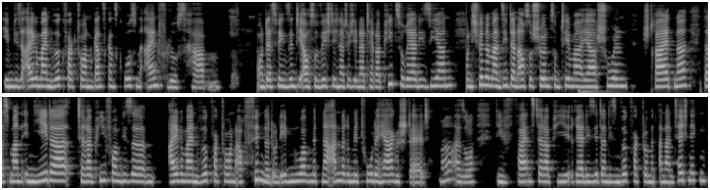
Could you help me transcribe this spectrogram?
eben diese allgemeinen Wirkfaktoren ganz, ganz großen Einfluss haben. Und deswegen sind die auch so wichtig, natürlich in der Therapie zu realisieren. Und ich finde, man sieht dann auch so schön zum Thema, ja, Schulenstreit, ne, dass man in jeder Therapieform diese allgemeinen Wirkfaktoren auch findet und eben nur mit einer anderen Methode hergestellt. Ne? Also die Verhaltenstherapie realisiert dann diesen Wirkfaktor mit anderen Techniken,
